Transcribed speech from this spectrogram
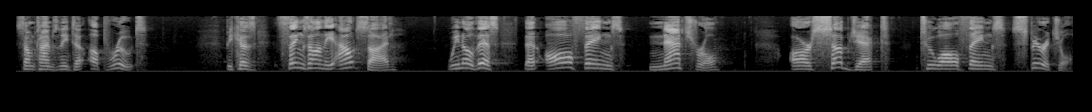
sometimes need to uproot. Because things on the outside, we know this, that all things natural are subject to all things spiritual.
